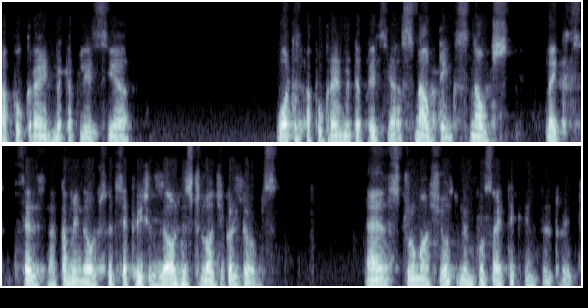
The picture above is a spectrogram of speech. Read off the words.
apocrine metaplasia. What is apocrine metaplasia? Snouting, snouts like cells are coming out with secretions. These are all histological terms. And stroma shows lymphocytic infiltrate.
